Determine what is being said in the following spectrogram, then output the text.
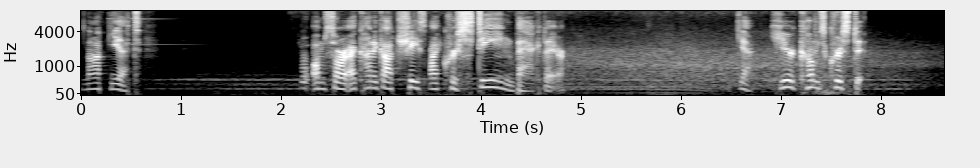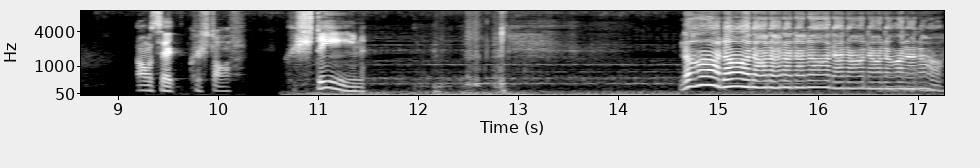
Not yet. Oh, I'm sorry, I kind of got chased by Christine back there. Yeah, here comes Christi- I almost said Christoph. Christine. No, no, no, no, no, no, no, no, no, no, no, no, no.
